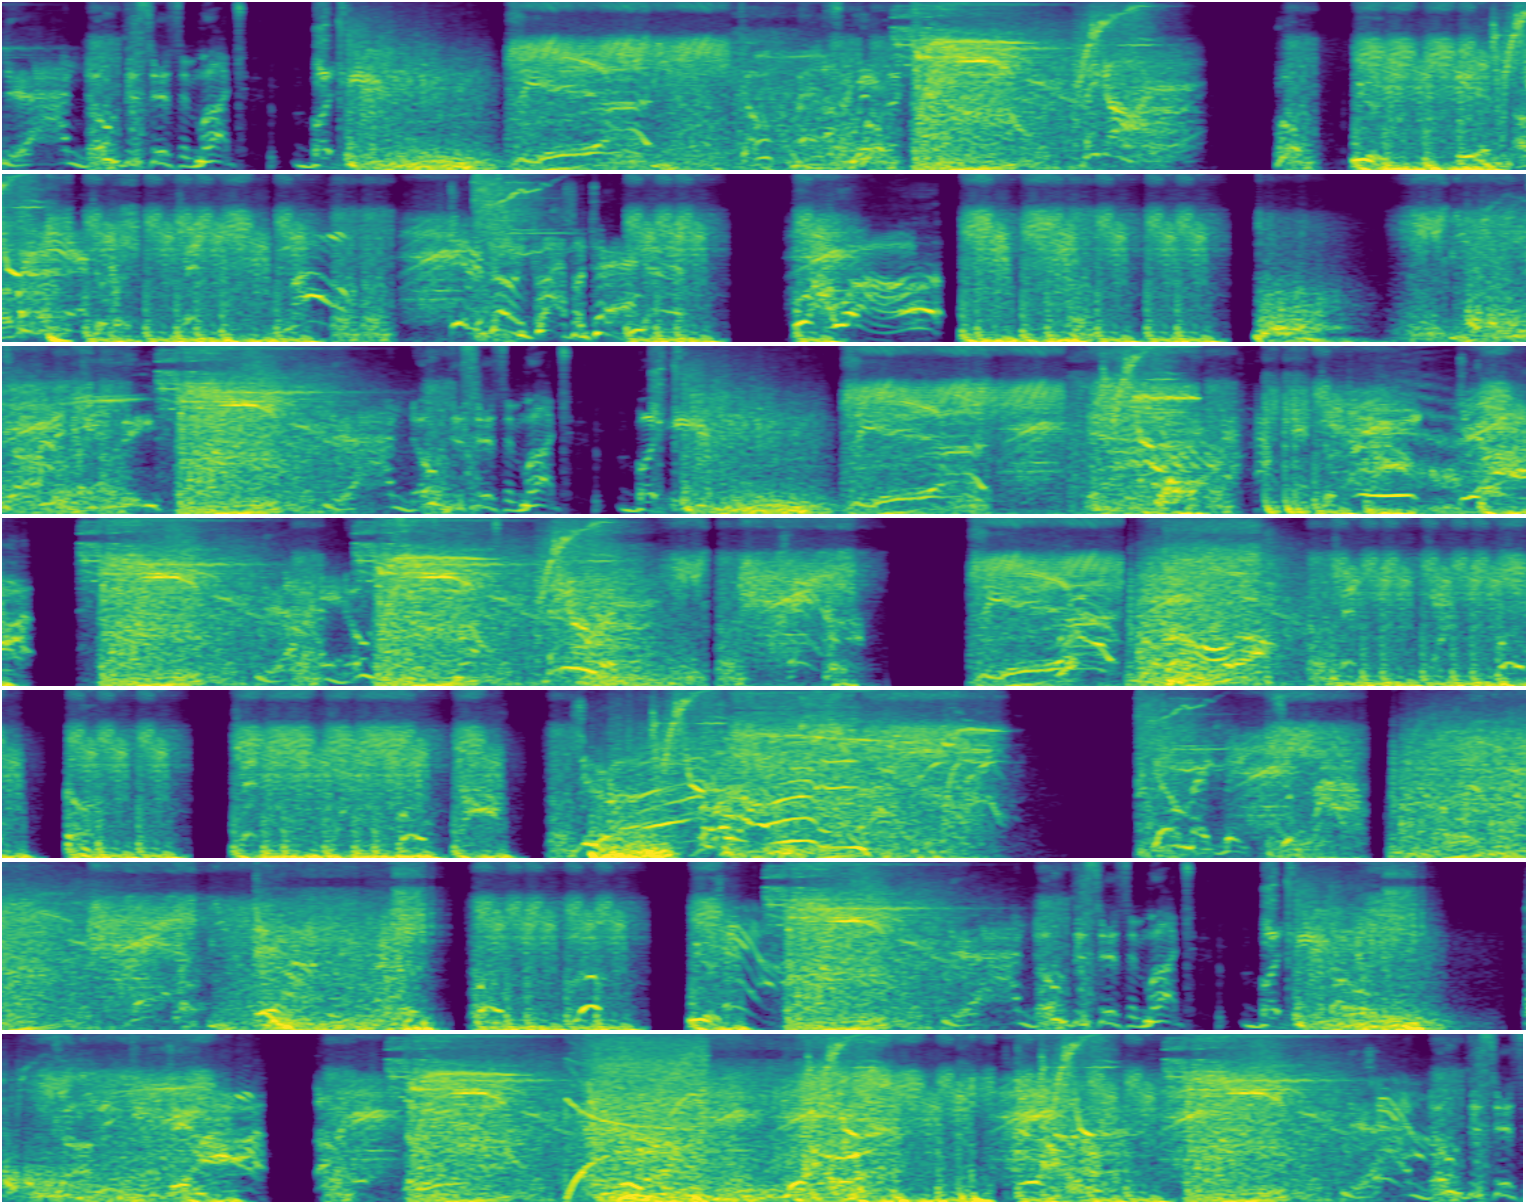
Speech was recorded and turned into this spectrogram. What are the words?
I know this isn't much, but don't mess with it. Big on! Get attack! And get. I know this isn't much, but I know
